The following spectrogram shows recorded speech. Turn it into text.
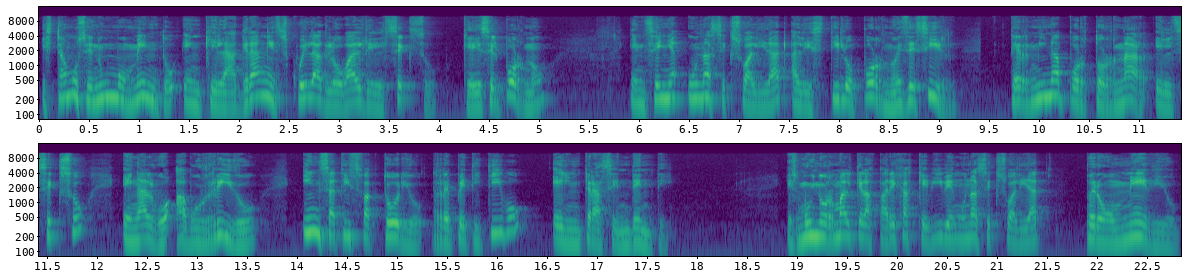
estamos en un momento en que la gran escuela global del sexo, que es el porno, enseña una sexualidad al estilo porno, es decir, termina por tornar el sexo en algo aburrido, insatisfactorio, repetitivo e intrascendente. Es muy normal que las parejas que viven una sexualidad promedio,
